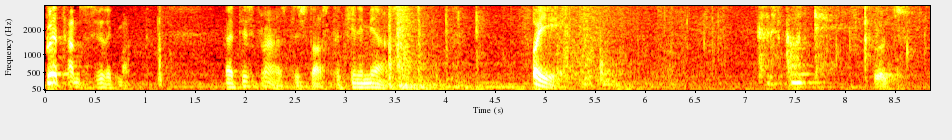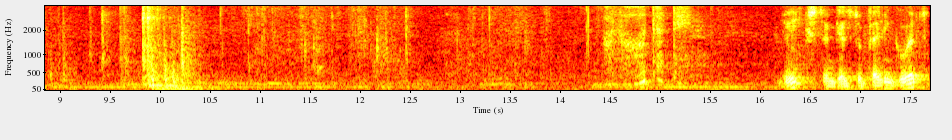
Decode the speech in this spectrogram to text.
gut haben sie es wieder gemacht. Weil das brauchst, das darfst, da kenne ich mich aus. Oje. Grüß Gott. Gut. Was hat er denn? Nix, dann geht's dir völlig gut.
